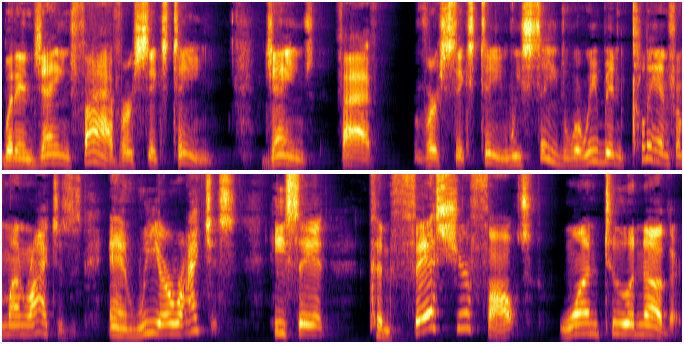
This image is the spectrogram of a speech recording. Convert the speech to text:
But in James 5, verse 16, James 5, verse 16, we see where we've been cleansed from unrighteousness and we are righteous. He said, confess your faults one to another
